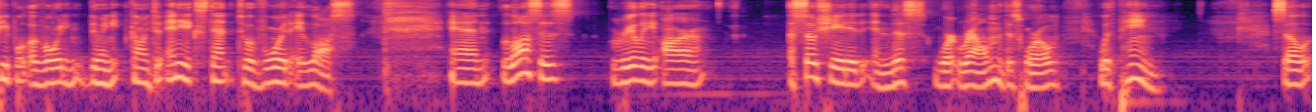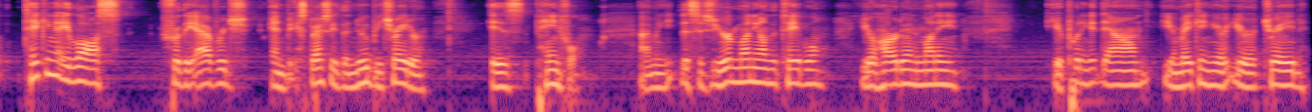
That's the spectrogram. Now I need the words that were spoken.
people avoiding doing going to any extent to avoid a loss. And losses really are associated in this realm, this world, with pain. So taking a loss for the average and especially the newbie trader is painful. I mean, this is your money on the table, your hard-earned money. You're putting it down. You're making your, your trade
